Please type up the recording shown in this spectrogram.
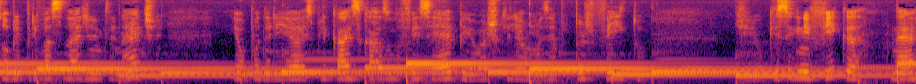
sobre privacidade na internet, eu poderia explicar esse caso do FaceApp. Eu acho que ele é um exemplo perfeito de o que significa, né,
